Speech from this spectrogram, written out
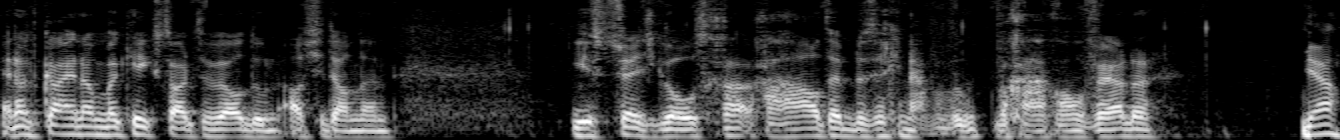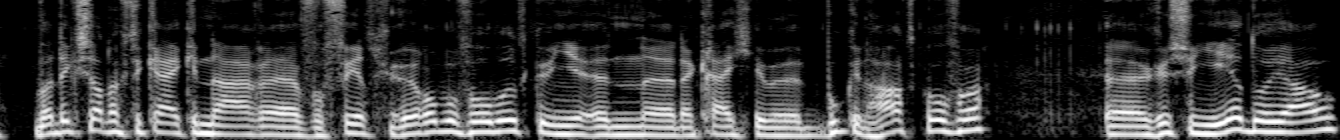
En dat kan je dan bij Kickstarter wel doen. Als je dan een, je stretch goals gehaald hebt, dan zeg je, nou, we, we gaan gewoon verder. Ja, wat ik zat nog te kijken naar uh, voor 40 euro bijvoorbeeld, kun je een, dan krijg je het boek in hardcover, gesigneerd door jou.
